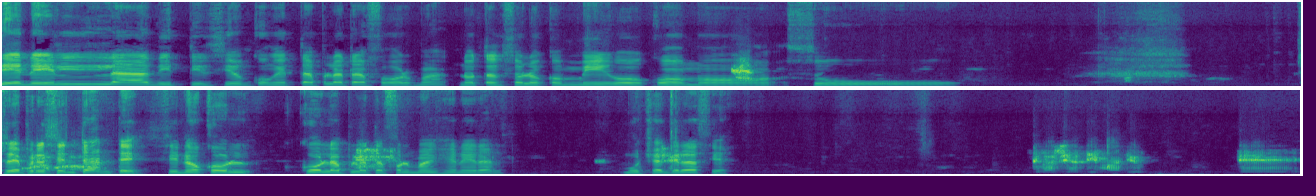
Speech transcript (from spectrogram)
tener la distinción con esta plataforma, no tan solo conmigo como su representante, sino con, con la plataforma en general. Muchas gracias. Gracias a ti, Mario. Eh,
